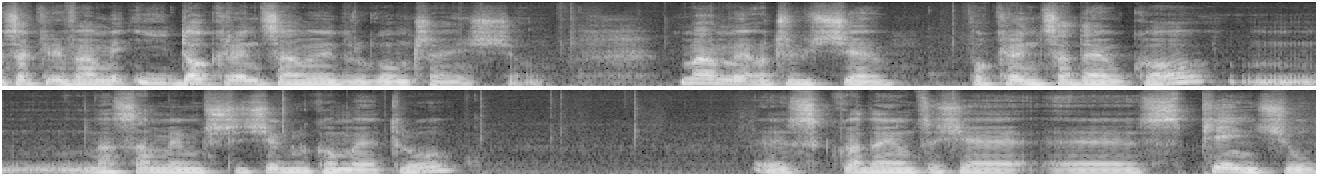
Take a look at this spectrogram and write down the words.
Zakrywamy i dokręcamy drugą częścią. Mamy oczywiście pokręcadełko mm, na samym szczycie glukometru składające się z pięciu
